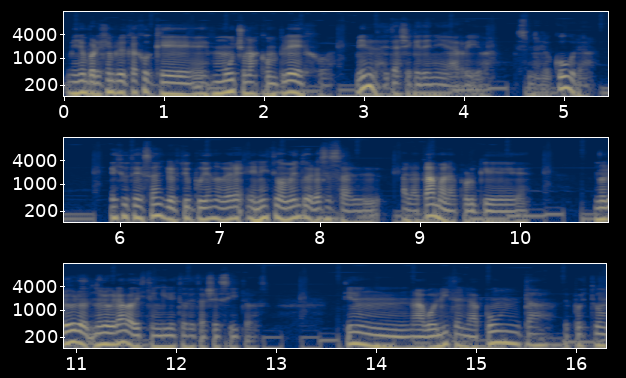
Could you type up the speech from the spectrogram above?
Miren por ejemplo el casco que es mucho más complejo. Miren los detalles que tenía arriba. Es una locura. Esto ustedes saben que lo estoy pudiendo ver en este momento gracias al, a la cámara porque no, logro, no lograba distinguir estos detallecitos. Tiene una bolita en la punta, después toda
